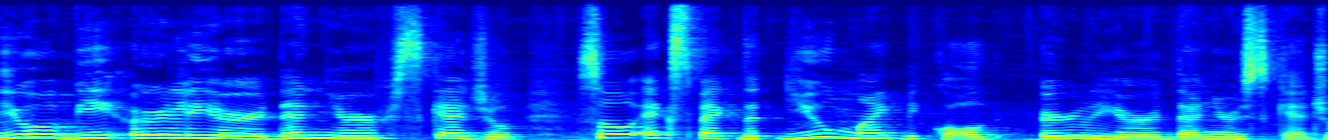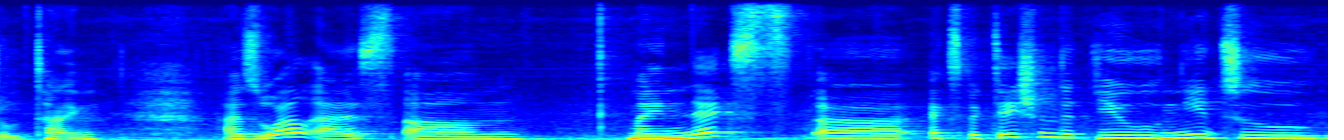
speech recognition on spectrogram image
you will be earlier than your scheduled so expect that you might be called earlier than your scheduled time. As well as um, my next uh, expectation that you need to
